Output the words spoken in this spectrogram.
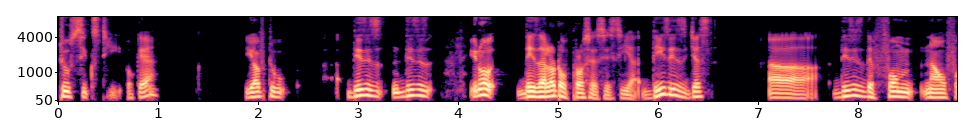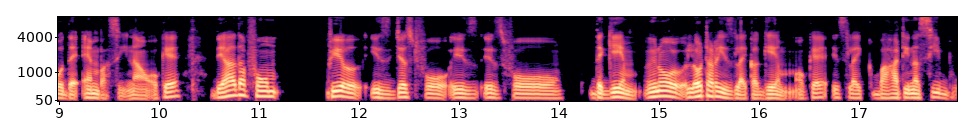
260 okay? You have to this is this is you know there's a lot of processes here. This is just uh, this is the form now for the embassy now okay? The other form fill is just for is is for the game. You know lottery is like a game okay? It's like bahati nasibu.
